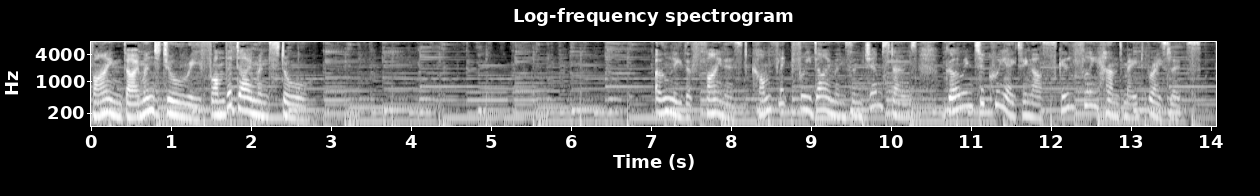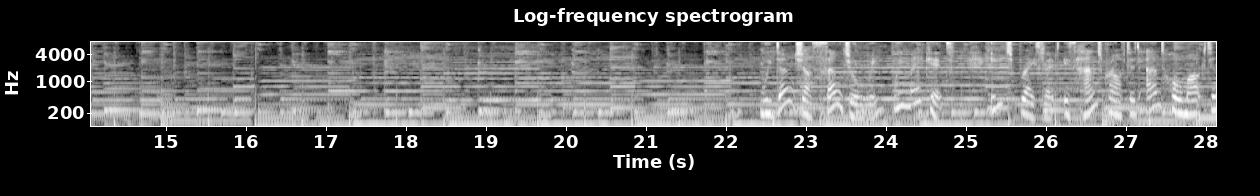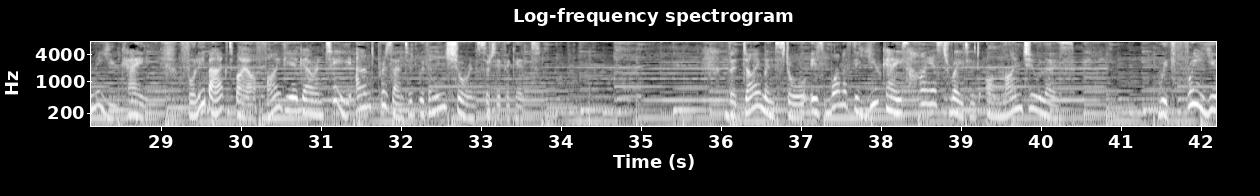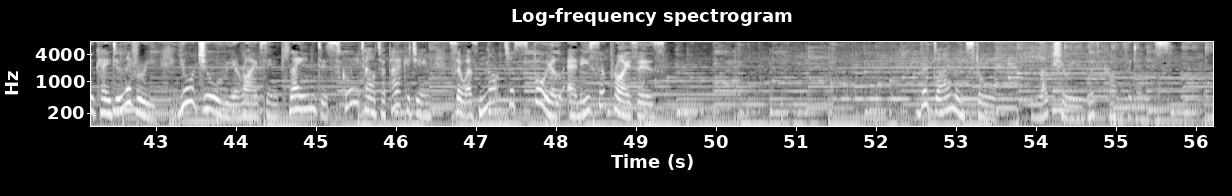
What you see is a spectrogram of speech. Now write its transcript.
Fine diamond jewellery from the Diamond Store. Only the finest conflict-free diamonds and gemstones go into creating our skillfully handmade bracelets. We don't just sell jewellery, we make it. Each bracelet is handcrafted and hallmarked in the UK, fully backed by our five-year guarantee and presented with an insurance certificate. The Diamond Store is one of the UK's highest rated online jewellers. With free UK delivery, your jewellery arrives in plain, discreet outer packaging so as not to spoil any surprises. The Diamond Store luxury with confidence.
